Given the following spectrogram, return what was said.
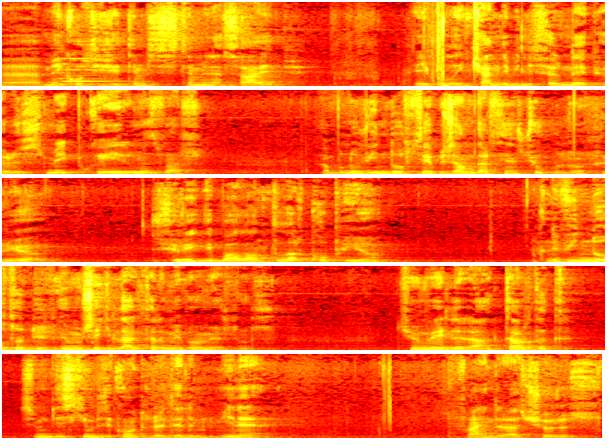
e, macOS işletim sistemine sahip Apple'ın kendi bilgisayarında yapıyoruz. MacBook Air'imiz var. Bunu Windows'ta yapacağım derseniz çok uzun sürüyor. Sürekli bağlantılar kopuyor. Hani Windows'ta düzgün bir şekilde aktarım yapamıyorsunuz. Tüm verileri aktardık. Şimdi diskimizi kontrol edelim. Yine Finder'ı açıyoruz.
